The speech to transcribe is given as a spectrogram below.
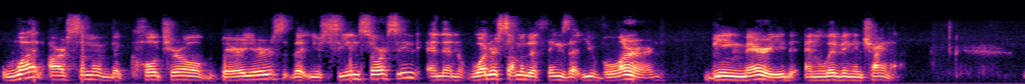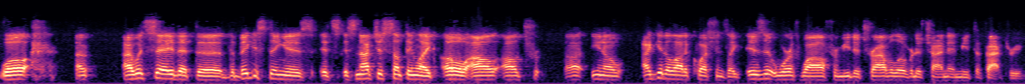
what are some of the cultural barriers that you see in sourcing? And then what are some of the things that you've learned being married and living in china? Well i, I would say that the the biggest thing is it's it's not just something like oh i'll i'll tr- uh, you know i get a lot of questions like is it worthwhile for me to travel over to china and meet the factory?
